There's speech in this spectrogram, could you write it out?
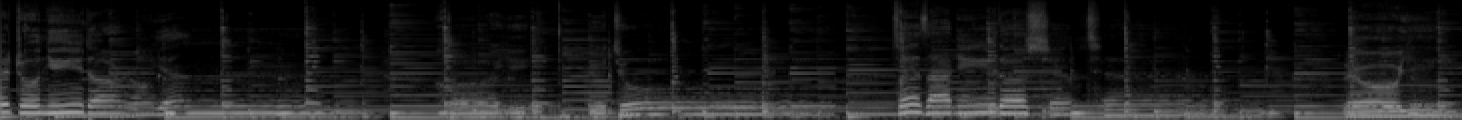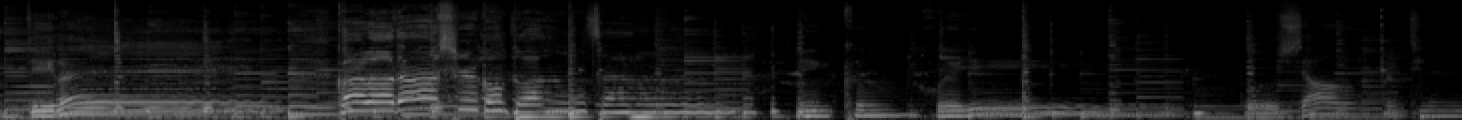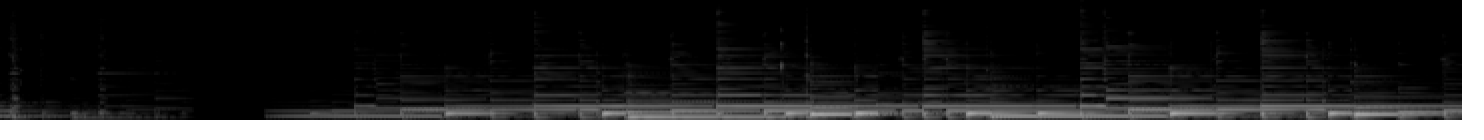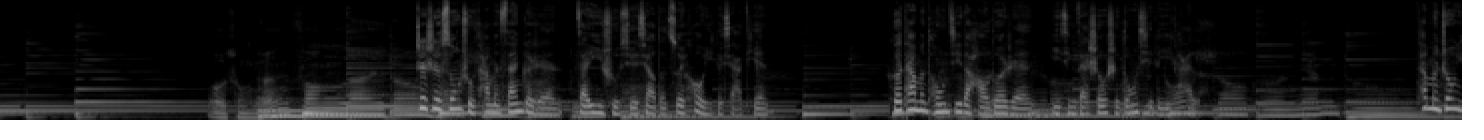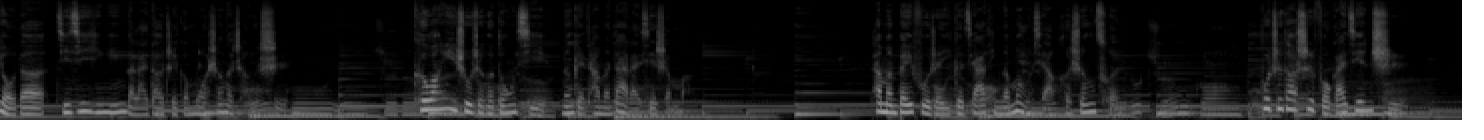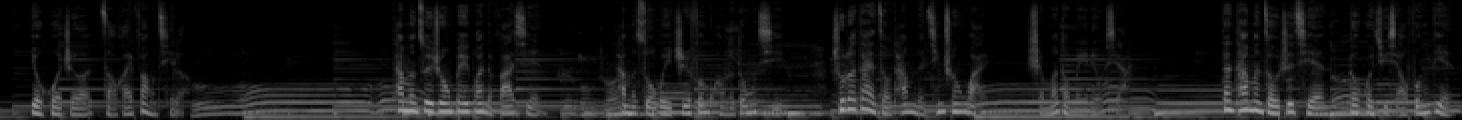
借着你的容颜，喝一杯酒，醉在你的心田，流一滴泪。快乐的时光短暂，这是松鼠他们三个人在艺术学校的最后一个夏天。和他们同级的好多人已经在收拾东西离开了。他们中有的汲汲营营地来到这个陌生的城市，渴望艺术这个东西能给他们带来些什么。他们背负着一个家庭的梦想和生存，不知道是否该坚持，又或者早该放弃了。他们最终悲观地发现，他们所为之疯狂的东西，除了带走他们的青春外，什么都没留下。但他们走之前都会去小枫店，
